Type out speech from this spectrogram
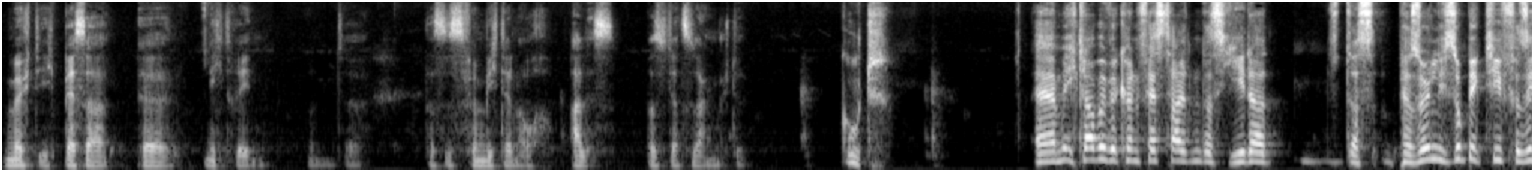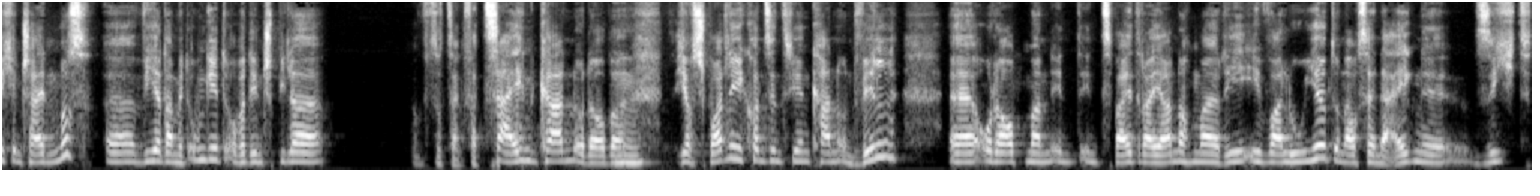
möchte ich besser äh, nicht reden. Und äh, das ist für mich dann auch alles, was ich dazu sagen möchte. Gut. Ähm, ich glaube, wir können festhalten, dass jeder das persönlich subjektiv für sich entscheiden muss, äh, wie er damit umgeht, ob er den Spieler sozusagen verzeihen kann oder ob er mhm. sich aufs Sportliche konzentrieren kann und will äh, oder ob man in, in zwei, drei Jahren nochmal reevaluiert und auch seine eigene Sicht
